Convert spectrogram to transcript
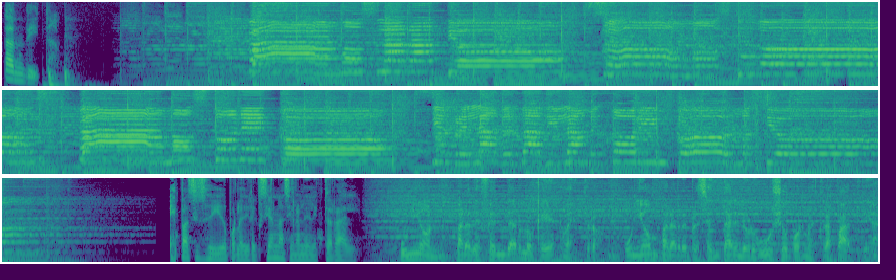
tandita. Espacio cedido por la Dirección Nacional Electoral. Unión para defender lo que es nuestro. Unión para representar el orgullo por nuestra patria.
